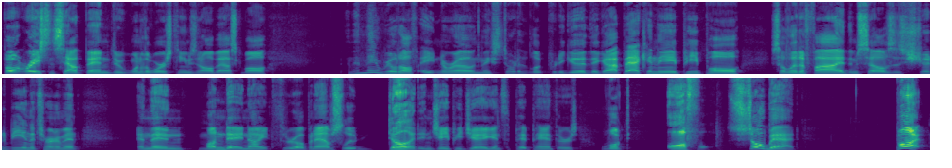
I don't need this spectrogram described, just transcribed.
boat raced in South Bend to one of the worst teams in all basketball. And then they reeled off eight in a row, and they started to look pretty good. They got back in the AP poll, solidified themselves as should be in the tournament. And then Monday night threw up an absolute dud in JPJ against the Pitt Panthers. Looked awful, so bad. But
